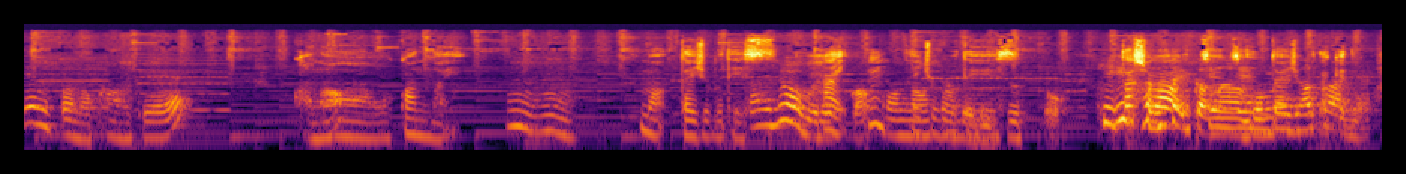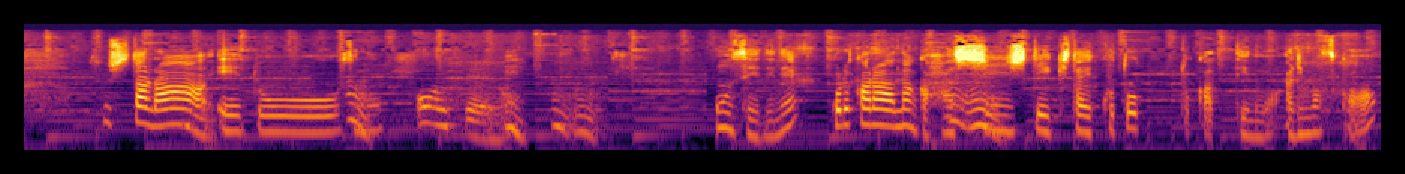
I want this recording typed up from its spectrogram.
電波の関係？かなわかんない。うんうん。まあ大丈夫です。大丈夫ですか？はい、大丈夫です。私は全然大丈夫だけど。そしたら、うんえっ、とその、音声の。うんうんうん。音声でねこれからなんか発信していきたいこととかっていうのはありますか、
